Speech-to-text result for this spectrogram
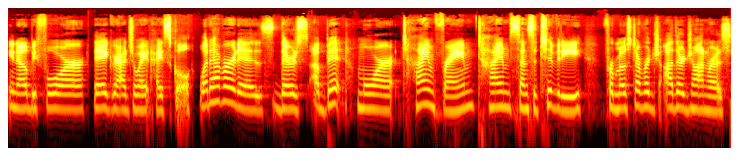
you know, before they graduate high school. Whatever it is, there's a bit more time frame, time sensitivity for most of our other genres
